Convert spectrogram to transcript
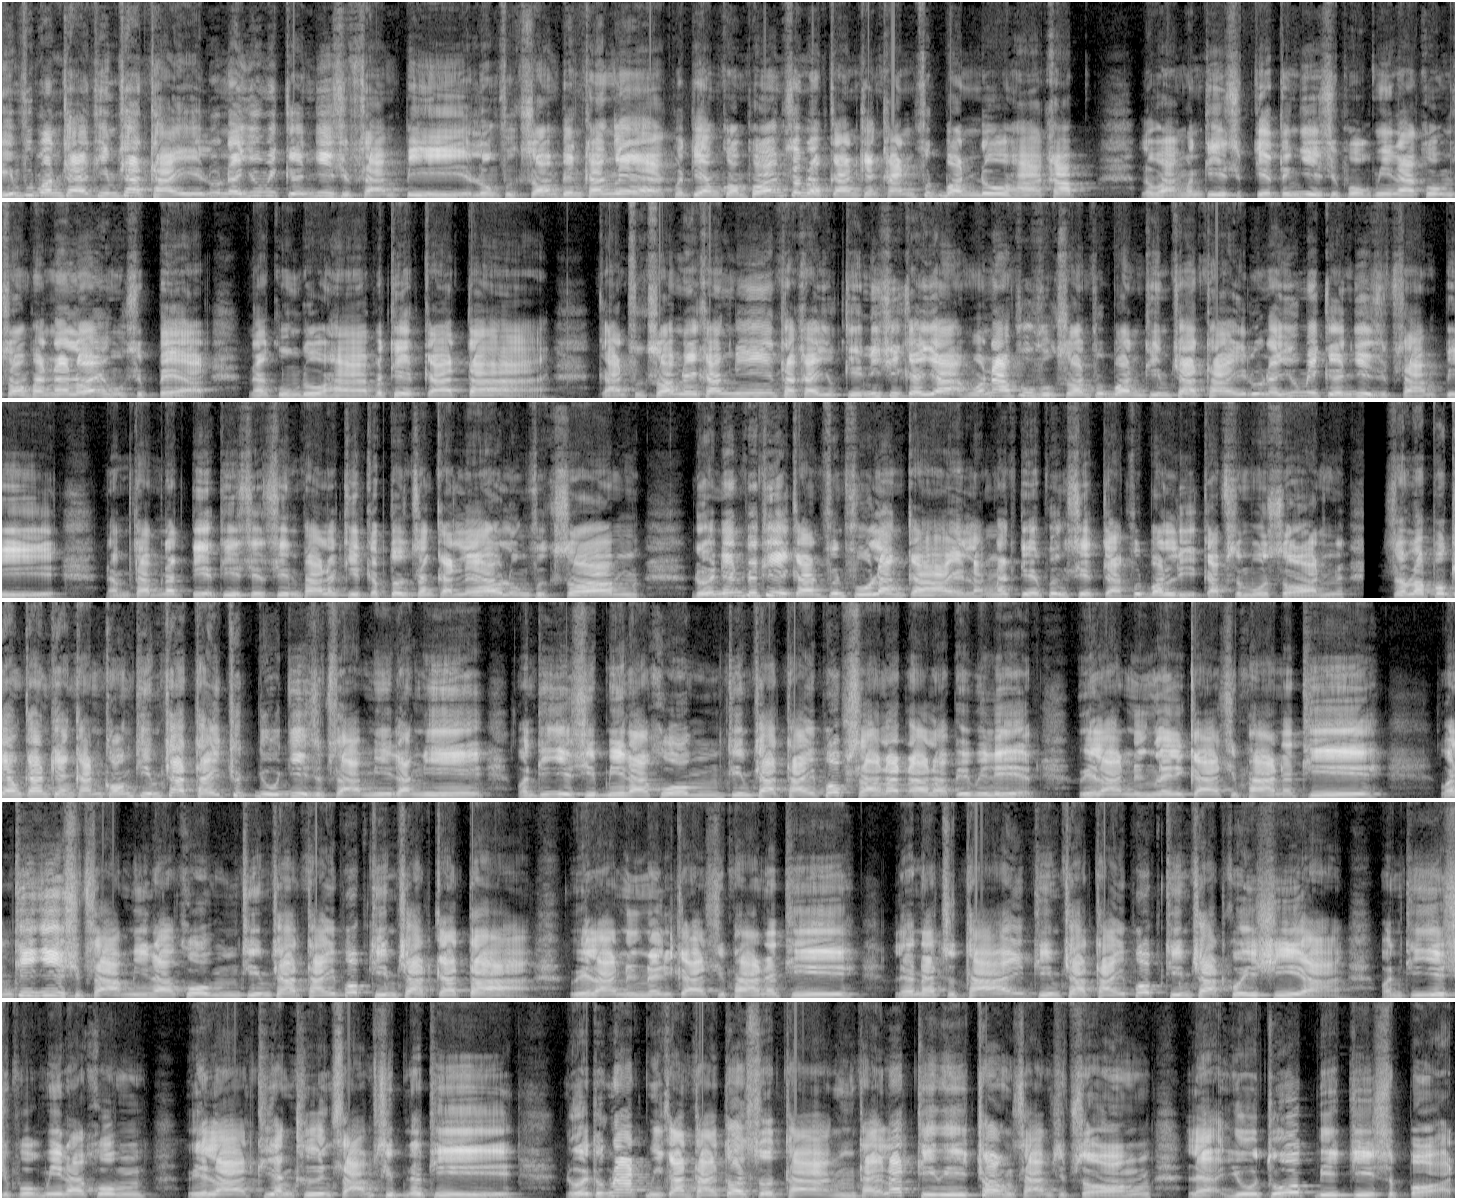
ทีมฟุตบอลชายทีมชาติไทย รุ่นอายุไม่เกิน 23 ปี ลงฝึกซ้อมเป็นครั้งแรกเพื่อเตรียมความพร้อมสำหรับการแข่งขันฟุตบอลโดฮาครับ ระหว่างวันที่ 17 ถึง 26 มีนาคม 2568 ณ กรุงโดฮา ประเทศกาตาร์การฝึกซ้อมในครั้งนี้ทาคายุกินิชิกายะ หัวหน้าผู้ฝึกสอนฟุตบอลทีมชาติไทย รุ่นอายุไม่เกิน 23 ปีนำทัพนักเตะที่เสร็จสิ้นภารกิจกับต้นสังกัดแล้วลงฝึกซ้อม โดยเน้นไปที่การฟื้นฟูร่างกาย หลังนักเตะเพิ่งเสร็จจากฟุตบอลลีกกับสโมสร สำหรับโปรแกรมการแข่งขันของทีมชาติไทยชุดยู23 มีดังนี้ วันที่ 20 มีนาคม ทีมชาติไทยพบสหรัฐอาหรับเอมิเรต์เวลา1นาฬิกา15 นาที วันที่ 23 มีนาคม ทีมชาติไทยพบทีมชาติกาตาร์เวลา1นาฬิกา15 นาที และนัดสุดท้ายทีมชาติไทยพบทีมชาติโครเอเชีย วันที่ 26 มีนาคม เวลาเที่ยงคืน 30 นาที โดยทุกนัดมีการถ่ายทอดสดทางไทยรัฐทีวีช่อง 32 และ YouTube BG Sport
